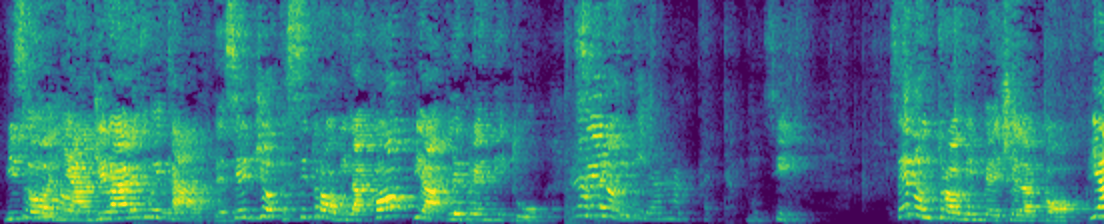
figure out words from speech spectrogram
Bisogna No. girare due carte. Se, se trovi la coppia, le prendi tu. Se non, sì. Se non trovi invece la coppia,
